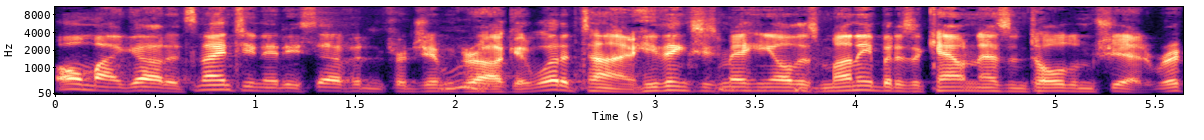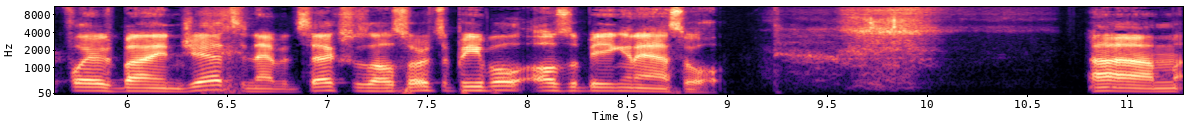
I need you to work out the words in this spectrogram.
Oh my God, it's 1987 for Jim Crockett. What a time. He thinks he's making all this money, but his accountant hasn't told him shit. Ric Flair's buying jets and having sex with all sorts of people, also being an asshole. Um,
